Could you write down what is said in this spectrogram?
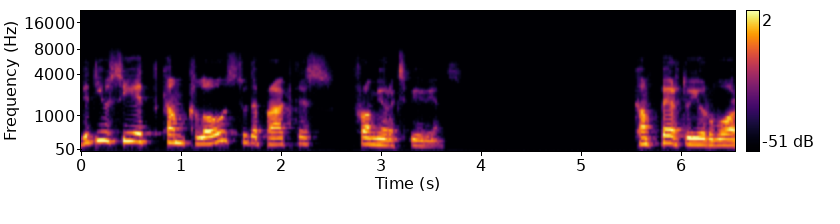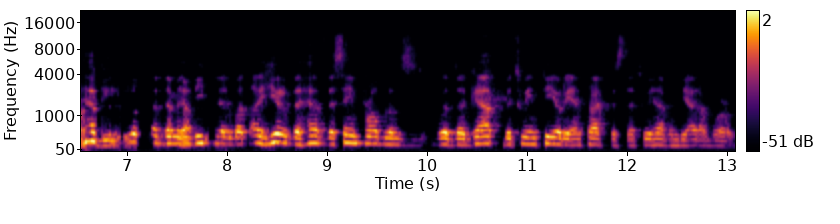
Did you see it come close to the practice from your experience? Compared to your work? I the, looked at them yeah. in detail, but I hear they have the same problems with the gap between theory and practice that we have in the Arab world,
